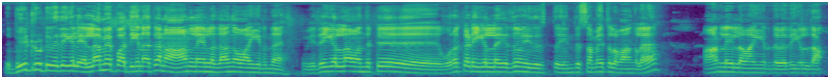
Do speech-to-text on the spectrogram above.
இந்த பீட்ரூட் விதைகள் எல்லாமே பார்த்தீங்கன்னாக்கா நான் ஆன்லைனில் தாங்க வாங்கியிருந்தேன். விதைகள்லாம் வந்துட்டு உரக்கடைகளில் எதுவும் இது இந்த சமயத்தில் வாங்கலை. ஆன்லைனில் வாங்கியிருந்த விதைகள் தான்.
